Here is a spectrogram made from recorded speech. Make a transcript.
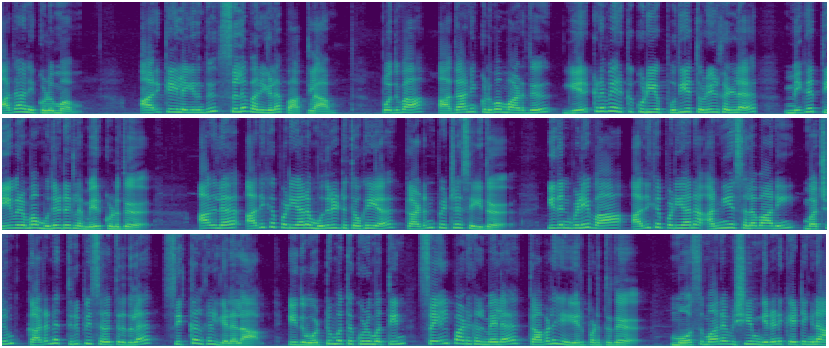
அதானி குழுமம். அறிக்கையில இருந்து சில வரிகளை பார்க்கலாம். பொதுவா அதானி குழுமமானது ஏற்கனவே இருக்கக்கூடிய புதிய தொழில்கள்ல மிக தீவிரமா முதலீடுகளை மேற்கொள்ளுது. அதுல அதிகப்படியான முதலீட்டு தொகையை கடன் பெற்ற செய்து. இதன் விளைவா அதிகப்படியான அந்நிய செலவாணி மற்றும் கடனை திருப்பி செலுத்துறதுல சிக்கல்கள் எழலாம். இது ஒட்டுமொத்த குழுமத்தின் செயல்பாடுகள் மேல கவலையை ஏற்படுத்துது. மோசமான விஷயம் என்னன்னு கேட்டீங்கன்னா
